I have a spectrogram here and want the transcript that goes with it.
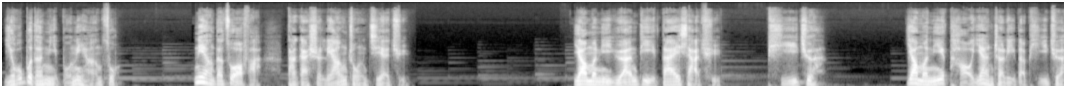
由不得你不那样做。那样的做法大概是两种结局：要么你原地待下去，疲倦；要么你讨厌这里的疲倦，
